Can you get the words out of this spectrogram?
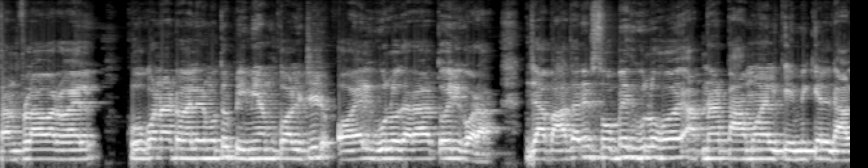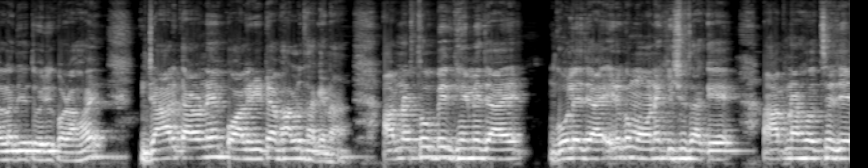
sunflower oil coconut অয়েলের মতো প্রিমিয়াম কোয়ালিটির অয়েলগুলো দ্বারা তৈরি করা। যা বাজারের বেসগুলো হয় আপনার পাম অয়েল কেমিক্যাল ডালডা দিয়ে তৈরি করা হয়, যার কারণে কোয়ালিটিটা ভালো থাকে না। আপনার বেস ঘেমে যায়, গলে যায়, এরকম অনেক ইস্যু থাকে। আপনার হচ্ছে যে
